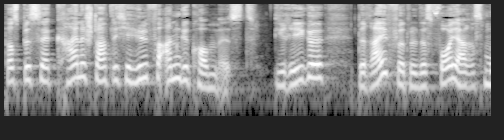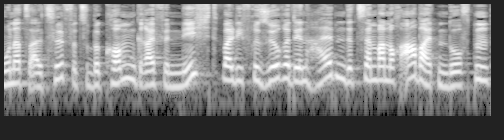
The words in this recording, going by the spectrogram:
dass bisher keine staatliche Hilfe angekommen ist. Die Regel, drei Viertel des Vorjahresmonats als Hilfe zu bekommen, greife nicht, weil die Friseure den halben Dezember noch arbeiten durften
